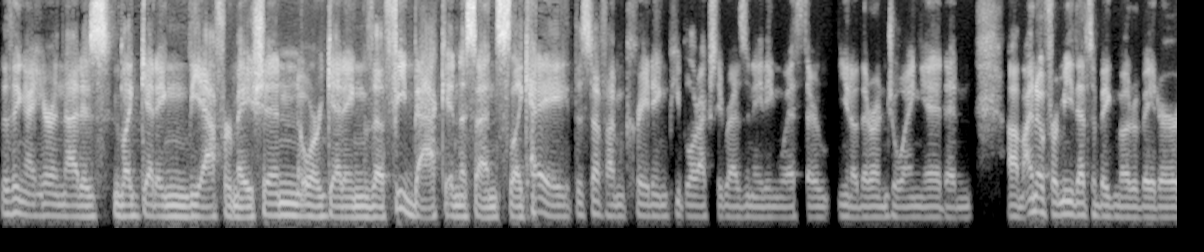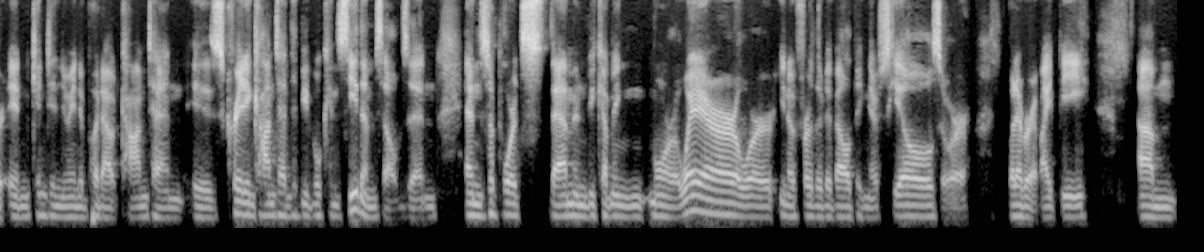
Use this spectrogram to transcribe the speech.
the thing I hear in that is like getting the affirmation or getting the feedback in a sense like hey, the stuff I'm creating people are actually resonating with. They're you know, they're enjoying it and um, I know for me that's a big motivator in continuing to put out content is creating content that people can see themselves in and supports them in becoming more aware or you know further developing their skills or whatever it might be. Um,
